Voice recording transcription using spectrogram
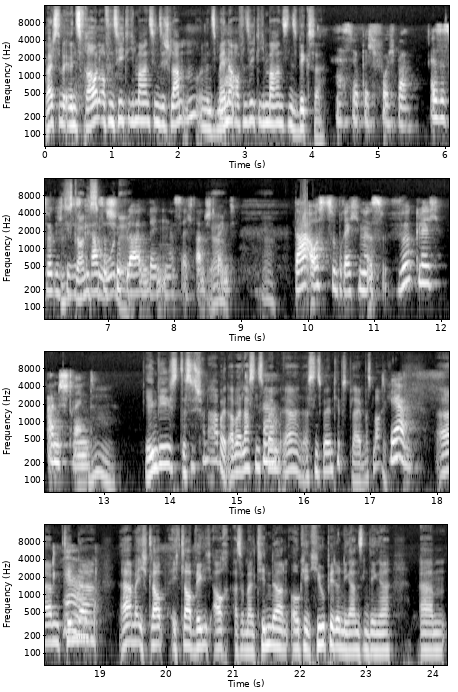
Weißt du, wenn es Frauen offensichtlich machen, sind sie Schlampen und wenn es Männer ja. offensichtlich machen, sind es Wichser. Das ist wirklich furchtbar. Es ist wirklich das dieses ist krasse so Schubladendenken, das ist echt anstrengend. Ja. Ja. Da auszubrechen ist wirklich anstrengend. Hm. Irgendwie ist, das ist schon Arbeit, aber lass uns, beim, ja, lass uns bei den Tipps bleiben. Was mache ich? Ja. Ähm, Tinder, ja. aber ich glaube ich glaub wirklich auch, also mal Tinder und OkCupid und die ganzen Dinger, ähm,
